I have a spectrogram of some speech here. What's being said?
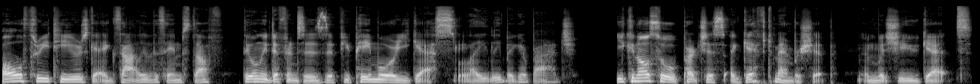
All three tiers get exactly the same stuff. The only difference is if you pay more, you get a slightly bigger badge. You can also purchase a gift membership, in which you get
